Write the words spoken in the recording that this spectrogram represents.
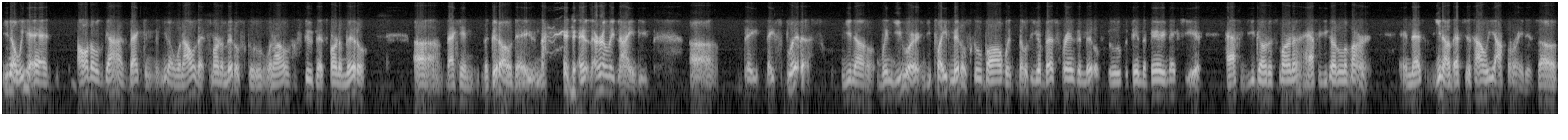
you know, we had all those guys back in, you know, when I was at Smyrna Middle School, when I was a student at Smyrna Middle, uh, back in the good old days, early '90s, uh, they they split us you know, when you were you played middle school ball with those are your best friends in middle school, but then the very next year, half of you go to Smyrna, half of you go to La Vergne, and that's you know that's just how we operated. So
